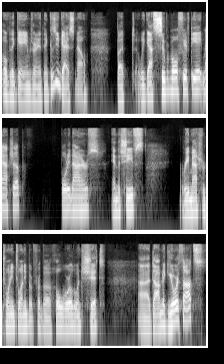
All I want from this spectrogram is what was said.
over the games or anything because you guys know. But we got Super Bowl 58 matchup, 49ers and the Chiefs, rematch from 2020, but for the whole world went shit. Uh, Dominic, your thoughts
